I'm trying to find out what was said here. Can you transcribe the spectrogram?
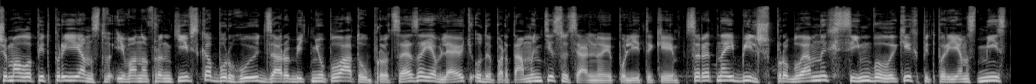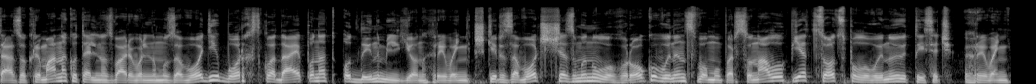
Чимало підприємств Івано-Франківська боргують заробітню плату. Про це заявляють у департаменті соціальної політики. Серед найбільш проблемних сім великих підприємств міста. Зокрема, на котельно-зварювальному заводі борг складає понад 1 мільйон гривень. Шкірзавод ще з минулого року винен своєму персоналу 500 з половиною тисяч гривень.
